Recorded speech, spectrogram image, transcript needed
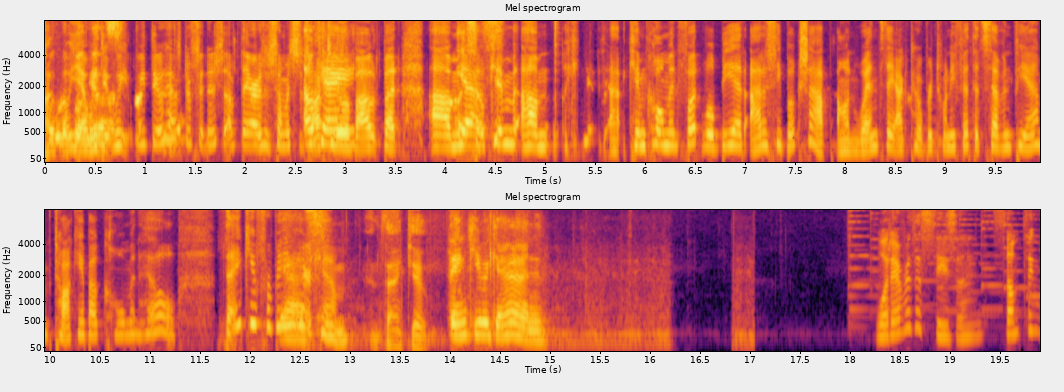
have to- what Oh yeah, we do, is. we, we do have to finish up there. There's so much to talk to you about. But um, so Kim um, uh, Kim Coleman Foote will be at Odyssey Bookshop on Wednesday, October 25th at 7 p.m. talking about Coleman Hill. Thank you for being Yes. here, Kim. And thank you. Thank you again. Whatever the season, something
